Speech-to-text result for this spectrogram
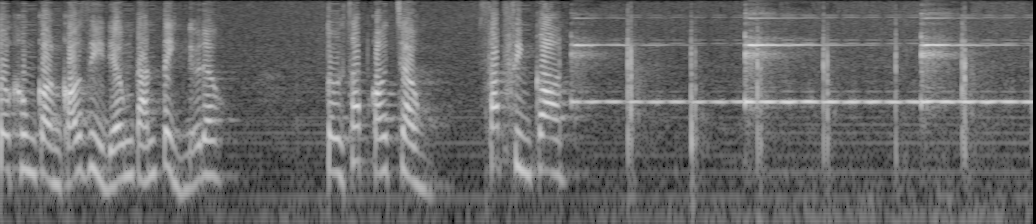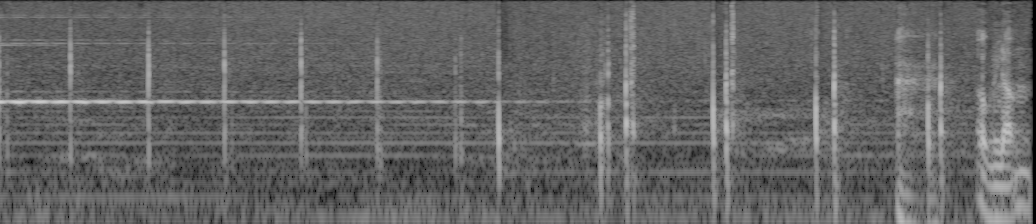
Tôi không còn có gì để ông tán tỉnh nữa đâu. Tôi sắp có chồng Sắp sinh con Ông Lẫm,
